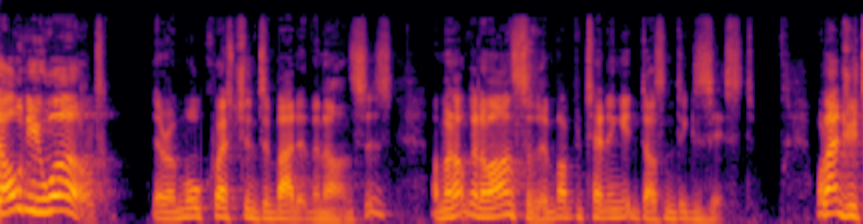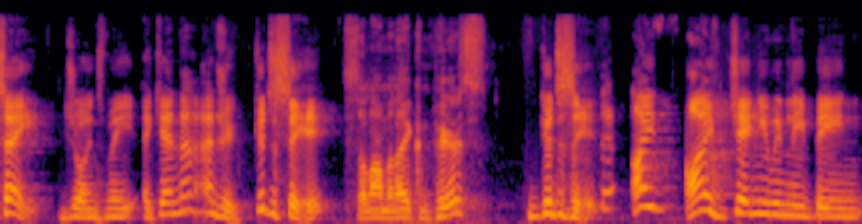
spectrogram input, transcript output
a whole new world. There are more questions about it than answers, and we're not going to answer them by pretending it doesn't exist. Well, Andrew Tate joins me again now. Andrew, good to see you. Salam alaikum, Piers. Good to see you. I, I've genuinely been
